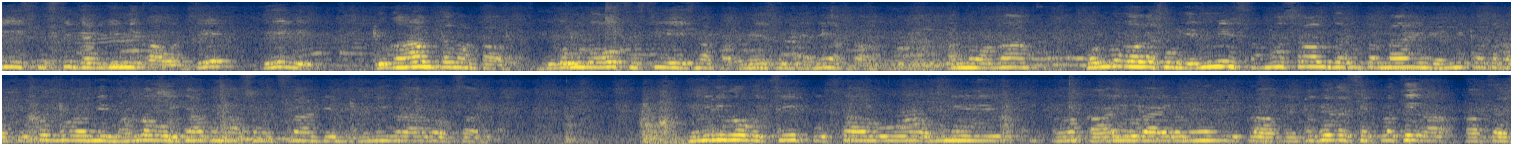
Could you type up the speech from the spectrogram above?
ఈ సృష్టి జరిగింది కాబట్టి ఇది యుగాంతం అంటారు. యుగంలో సృష్టి చేసిన పరమేశ్వరుడు అని అంటారు. అందువల్ల కొల్లు వలసుడు ఎన్ని సంవత్సరాలు జరుగుతున్నాయి ఎన్ని కొత్త చూడండి మళ్ళీ వైశాఖ మాసం వచ్చినా అంటే మిగిలిగలాగా వస్తుంది మిగిలిగా వచ్చి పుష్పాలు అన్ని కాయలు రాయడము ఇట్లా పెద్ద పెద్ద చెట్లకి కాస్తాయి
